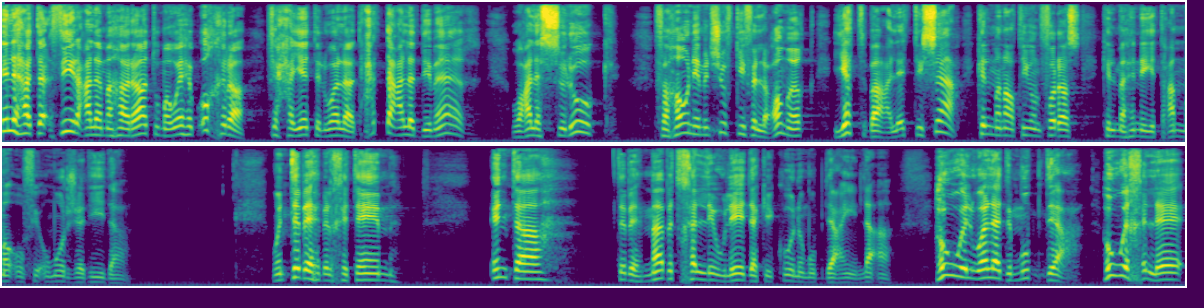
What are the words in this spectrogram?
إلها تأثير على مهارات ومواهب أخرى في حياة الولد حتى على الدماغ وعلى السلوك. فهون بنشوف كيف العمق يتبع الاتساع. كل ما نعطيهم فرص كل ما هن يتعمقوا في أمور جديدة. وانتبه بالختام. أنت انتبه ما بتخلي اولادك يكونوا مبدعين لأ. هو الولد مبدع هو خلاق.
